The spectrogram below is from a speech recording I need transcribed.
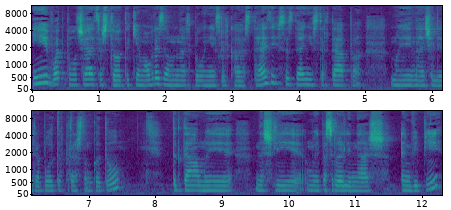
И вот получается, что таким образом у нас было несколько стадий в создании стартапа. Мы начали работу в прошлом году. Тогда мы нашли, мы построили наш MVP,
